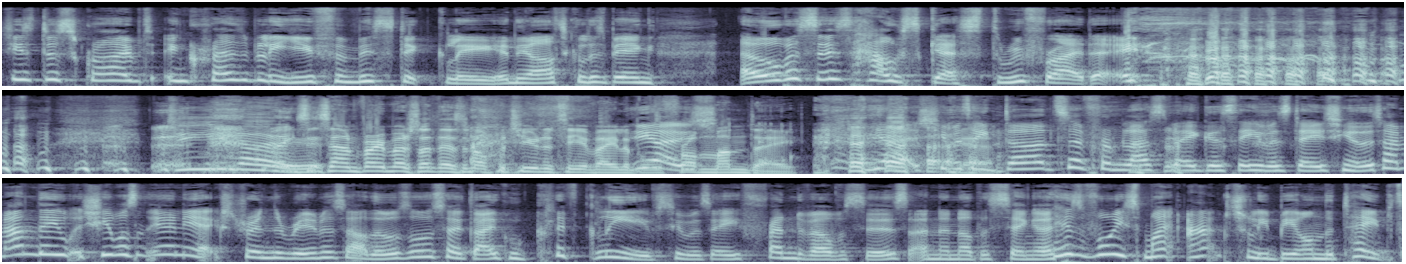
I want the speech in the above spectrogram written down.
She's described incredibly euphemistically in the article as being Elvis's house guest through Friday. Do you know? Makes it sound very much like there's an opportunity available Yeah, from she- Monday. yeah, she was a dancer from Las Vegas he was dating at the time, and they, she wasn't the only extra in the room as well. There was also a guy called Cliff Gleaves, who was a friend of Elvis's and another singer. His voice might actually be on the tapes,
